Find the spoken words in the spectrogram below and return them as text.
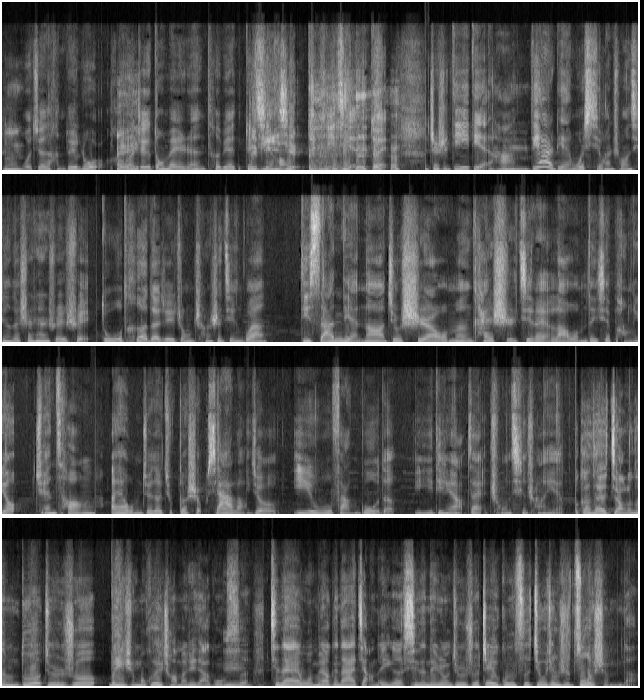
嗯，我觉得很对路，和我这个东北人特别对气候，对脾气，对，这是第一点哈。第二点，我喜欢重庆的山山水水，独特的这种城市景观。第三点呢，就是我们开始积累了我们的一些朋友圈层，哎呀，我们觉得就割舍不下了，就义无反顾的一定要在重庆创业了。我刚才讲了那么多，就是说为什么会创办这家公司。嗯现在我们要跟大家讲的一个新的内容，就是说这个公司究竟是做什么的？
